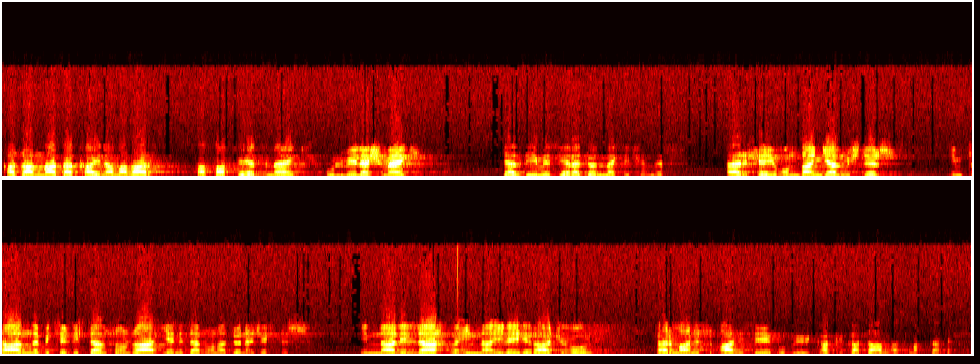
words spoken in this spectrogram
kazanlarda kaynamalar, tasaffi etmek, ulvileşmek, geldiğimiz yere dönmek içindir. Her şey ondan gelmiştir. İmtihanını bitirdikten sonra yeniden ona dönecektir. İnna lillah ve inna ileyhi raciun. Ferman-ı Sübhanisi bu büyük hakikati anlatmaktadır.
